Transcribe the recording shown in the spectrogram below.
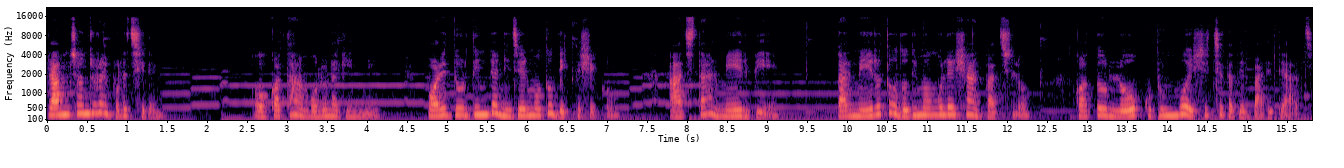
রামচন্দ্র রায় বলেছিলেন, ও কথা বলো না গিন্নি, পরের দুর্দিনটা নিজের মতো দেখতে শেখো। আজ তার মেয়ের বিয়ে। তার মেয়েরও তো দধিমঙ্গলের শাঁখ বাজল। কত লোক, কুটুম্ব এসেছে তাদের বাড়িতে আজ।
